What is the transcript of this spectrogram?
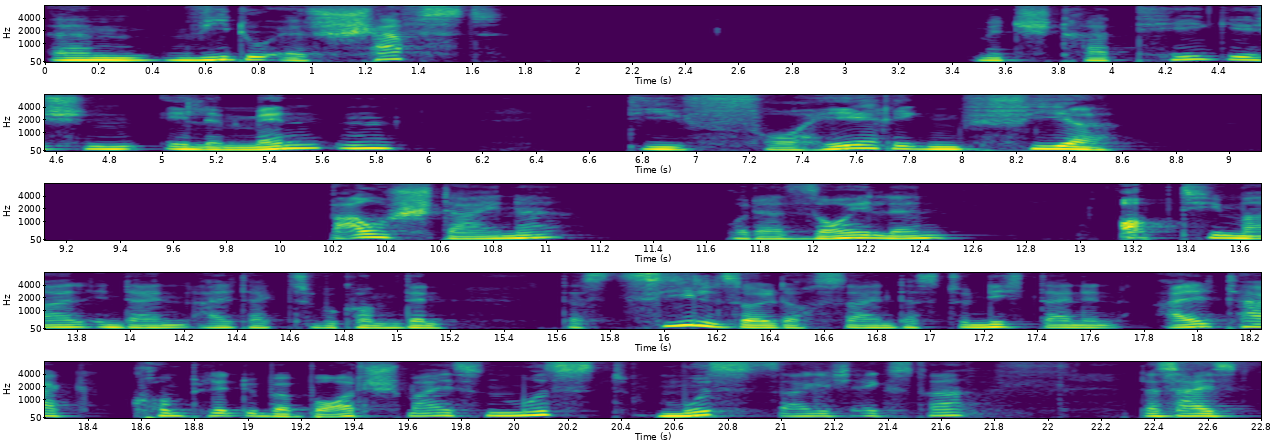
ähm, wie du es schaffst, mit strategischen Elementen die vorherigen vier Bausteine oder Säulen optimal in deinen Alltag zu bekommen. Denn das Ziel soll doch sein, dass du nicht deinen Alltag komplett über Bord schmeißen musst, musst, sage ich extra. Das heißt,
